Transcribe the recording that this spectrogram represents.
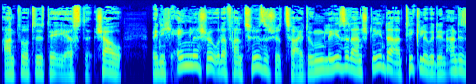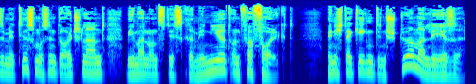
Antwortet der Erste, schau, wenn ich englische oder französische Zeitungen lese, dann stehen da Artikel über den Antisemitismus in Deutschland, wie man uns diskriminiert und verfolgt. Wenn ich dagegen den Stürmer lese,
